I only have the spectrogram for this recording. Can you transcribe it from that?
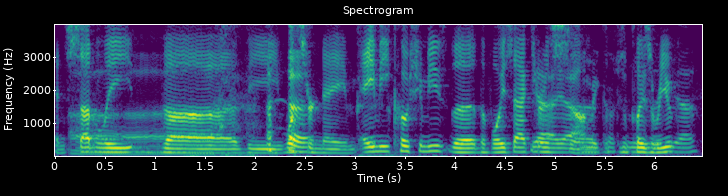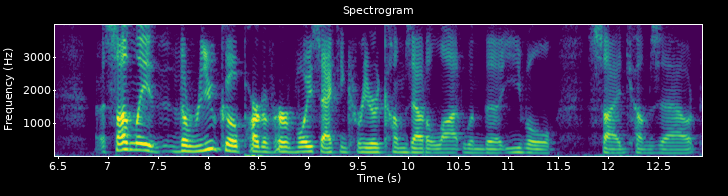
And suddenly, the the what's her name, Ami Koshimizu, the the voice actress yeah. uh, Ami who plays Koshimizu, Ryuk, Yeah. suddenly the Ryuko part of her voice acting career comes out a lot when the evil side comes out.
